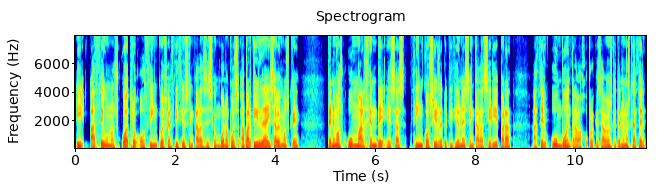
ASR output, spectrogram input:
y hace unos 4 o 5 ejercicios en cada sesión. Bueno, pues a partir de ahí sabemos que tenemos un margen de esas 5 o 6 repeticiones en cada serie para hacer un buen trabajo, porque sabemos que tenemos que hacer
